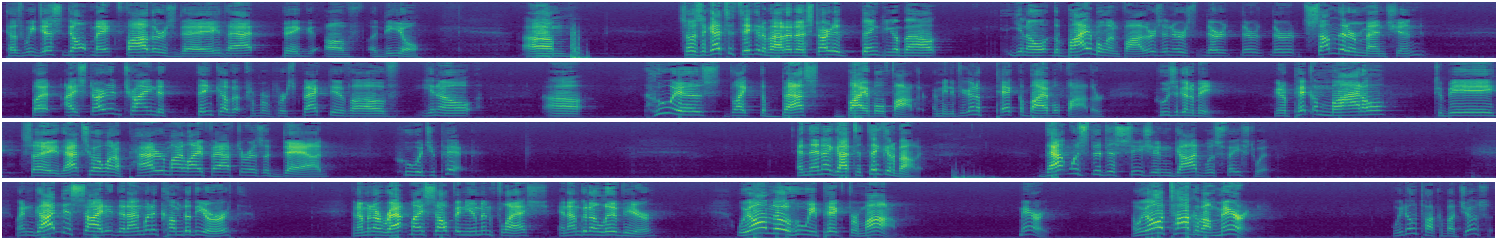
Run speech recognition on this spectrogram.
because we just don't make Father's Day that big of a deal. Um, so as I got to thinking about it, I started thinking about you know, the Bible and fathers, and there's there there there are some that are mentioned, but I started trying to think of it from a perspective of, you know, uh, who is like the best Bible father? I mean, if you're going to pick a Bible father, who's it going to be? You're going to pick a model to be, say, that's who I want to pattern my life after as a dad. Who would you pick? And then I got to thinking about it. That was the decision God was faced with. When God decided that I'm going to come to the earth and I'm going to wrap myself in human flesh and I'm going to live here, we all know who we picked for mom Mary. And we all talk about Mary. We don't talk about Joseph.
